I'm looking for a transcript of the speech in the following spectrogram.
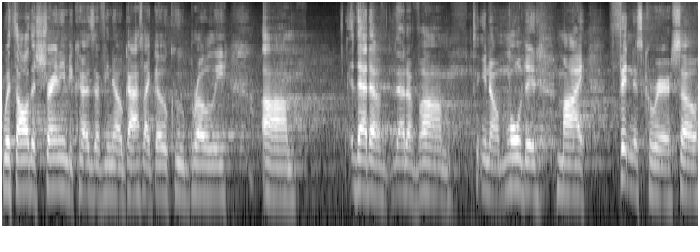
with all this training because of, you know, guys like Goku, Broly, um, that have, that have um, you know, molded my fitness career. So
